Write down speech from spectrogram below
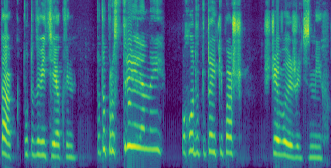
Так, тут дивіться, як він. Тут простріляний. Походу, тут екіпаж ще вижить зміг.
